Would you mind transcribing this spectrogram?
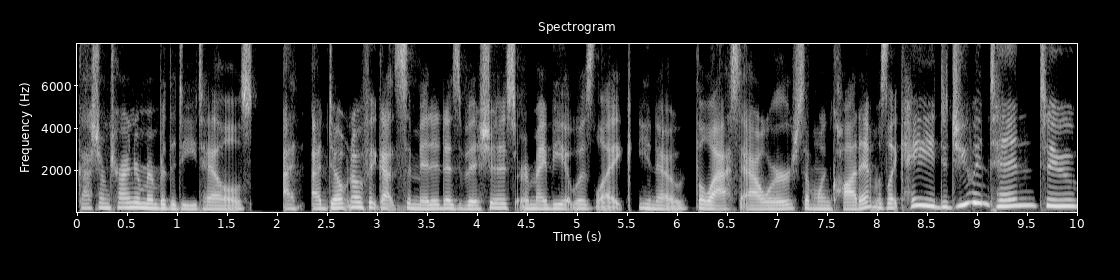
gosh, I'm trying to remember the details. I, I don't know if it got submitted as vicious or maybe it was like, you know, the last hour someone caught it and was like, hey, did you intend to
